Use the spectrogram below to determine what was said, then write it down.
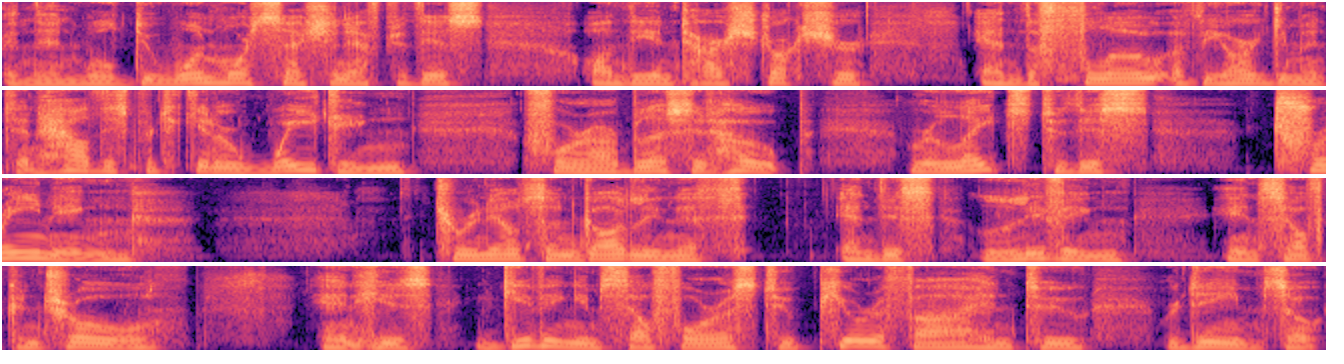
And then we'll do one more session after this on the entire structure and the flow of the argument and how this particular waiting for our blessed hope relates to this training to renounce ungodliness and this living in self control and his giving himself for us to purify and to redeem. So,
